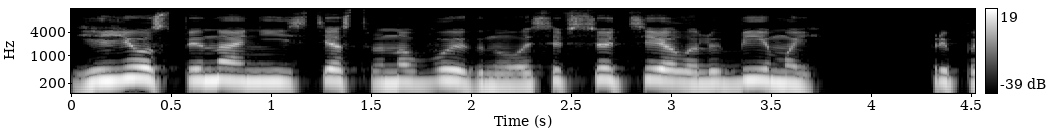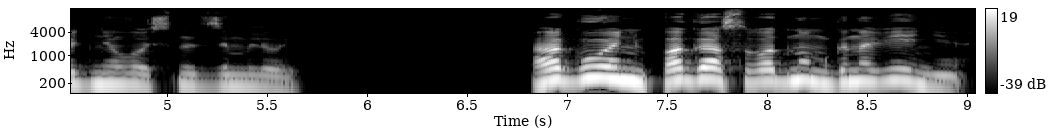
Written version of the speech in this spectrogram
Ее спина неестественно выгнулась, и все тело любимой приподнялось над землей. Огонь погас в одно мгновение.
